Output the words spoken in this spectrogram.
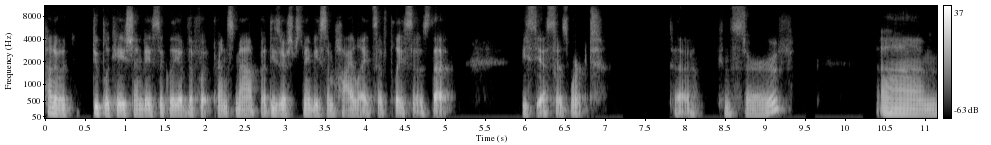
kind of a duplication basically of the footprints map, but these are maybe some highlights of places that VCS has worked to conserve. Um,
